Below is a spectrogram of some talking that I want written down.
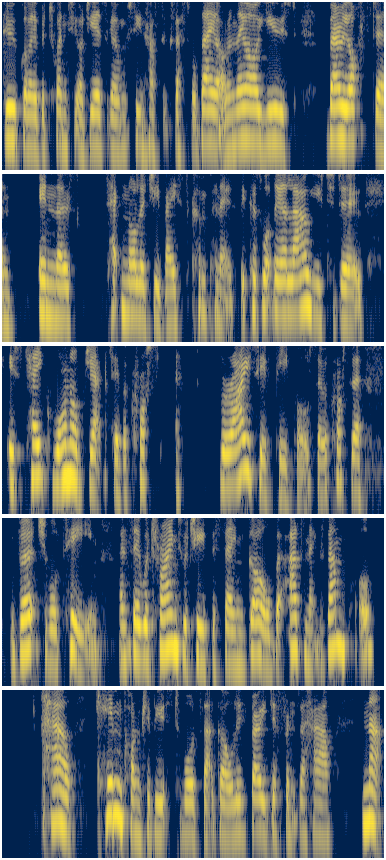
Google over 20 odd years ago, and we've seen how successful they are. And they are used very often in those technology based companies because what they allow you to do is take one objective across a variety of people, so across a virtual team, and say we're trying to achieve the same goal. But as an example, how Kim contributes towards that goal is very different to how Nat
